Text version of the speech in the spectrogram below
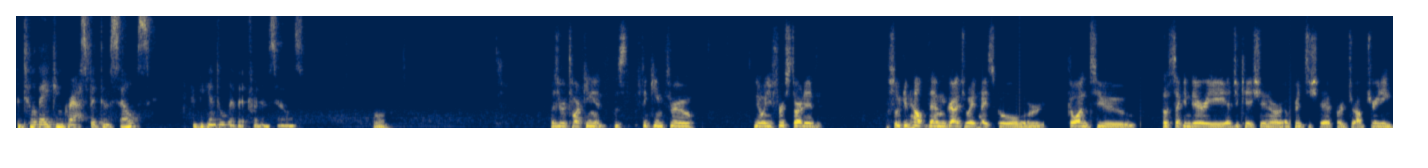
until they can grasp it themselves and begin to live it for themselves. Hmm. As you were talking, it was thinking through, you know, when you first started, so we can help them graduate high school or go on to post-secondary education or apprenticeship or job training.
